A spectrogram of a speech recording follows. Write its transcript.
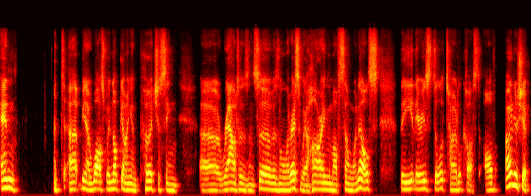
And, uh, you know, whilst we're not going and purchasing uh, routers and servers and all the rest, we're hiring them off someone else the there is still a total cost of ownership.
